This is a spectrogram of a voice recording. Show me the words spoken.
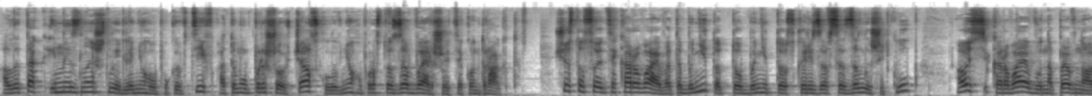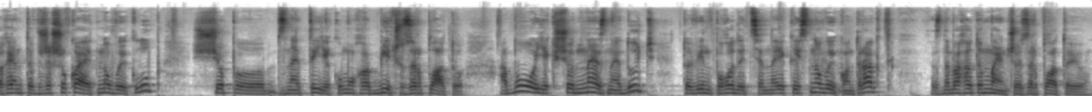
Але так і не знайшли для нього покупців, а тому прийшов час, коли в нього просто завершується контракт. Що стосується Караваєва та Беніто, то Беніто, скоріше за все, залишить клуб. А ось Караваєву, напевно, агенти вже шукають новий клуб, щоб е, знайти якомога більшу зарплату. Або якщо не знайдуть, то він погодиться на якийсь новий контракт з набагато меншою зарплатою.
